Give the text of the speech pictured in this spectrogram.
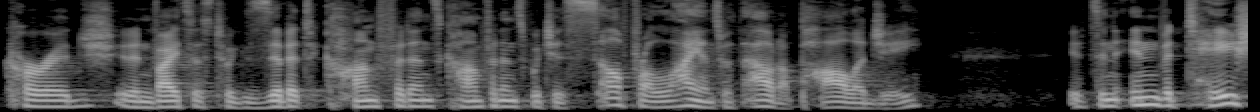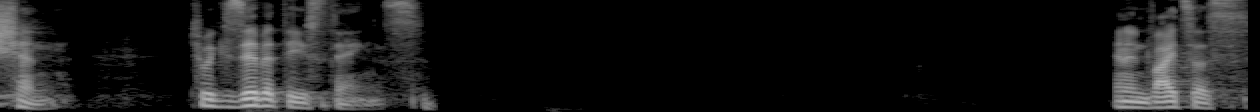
courage. It invites us to exhibit confidence, confidence which is self reliance without apology. It's an invitation to exhibit these things. And invites us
